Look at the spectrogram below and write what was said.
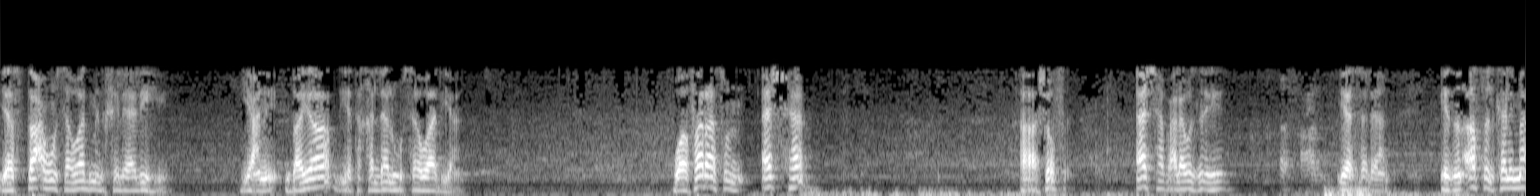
يسطعه سواد من خلاله. يعني بياض يتخلله سواد يعني. وفرس أشهب آه شوف أشهب على وزن إيه؟ أفعل. يا سلام. إذا أصل الكلمة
